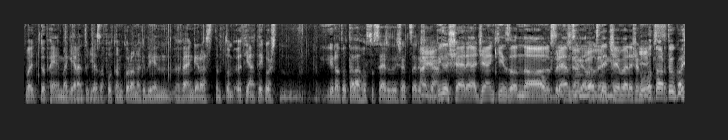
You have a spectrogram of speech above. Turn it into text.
vagy több helyen megjelent ugye ez a fotó, amikor annak idén Wenger azt nem tudom, öt játékos iratott alá hosszú szerződés egyszer, és Igen. akkor Wilshere-rel, Jenkinsonnal, Bremzivel, Oxley Chamberlain, és akkor ott tartunk, hogy,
